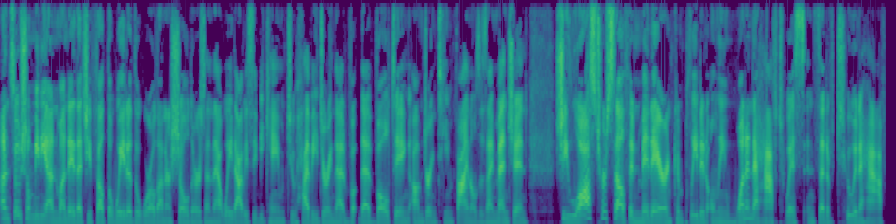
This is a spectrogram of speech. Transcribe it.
on social media on Monday that she felt the weight of the world on her shoulders, and that weight obviously became too heavy during that that vaulting um, during team finals, as I mentioned. She lost herself in midair and completed only one and a half twists instead of two and a half.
